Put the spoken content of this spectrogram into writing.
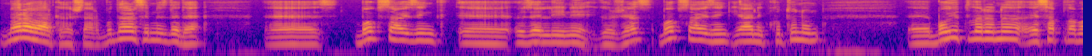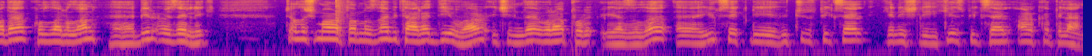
Merhaba arkadaşlar. Bu dersimizde de e, box sizing e, özelliğini göreceğiz. Box sizing yani kutunun e, boyutlarını hesaplamada kullanılan e, bir özellik. Çalışma ortamımızda bir tane div var. İçinde wrapper yazılı. E, yüksekliği 300 piksel, genişliği 200 piksel, arka plan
